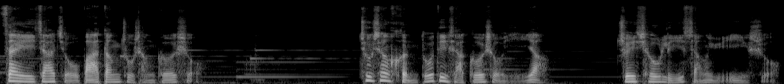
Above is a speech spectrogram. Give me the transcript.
在一家酒吧当驻唱歌手。就像很多地下歌手一样，追求理想与艺术。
